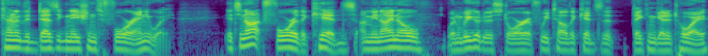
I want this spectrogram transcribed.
kind of the designations for anyway? It's not for the kids. I mean, I know when we go to a store, if we tell the kids that they can get a toy,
